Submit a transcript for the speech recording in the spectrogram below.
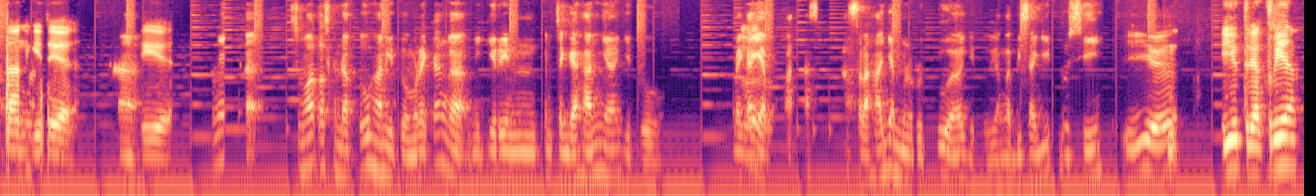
kelihatan Tuhan. gitu ya Nah. iya semua atas kehendak Tuhan gitu mereka nggak mikirin pencegahannya gitu mereka Hmm. ya pas- pasrah aja menurut gua gitu yang nggak bisa gitu sih Iya. iya teriak-teriak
